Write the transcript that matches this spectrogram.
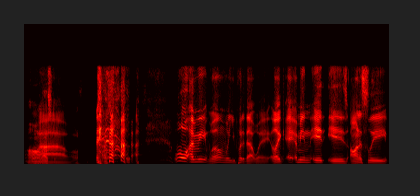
oh, wow. That's, that's well, I mean, well, when you put it that way, like, I mean, it is honestly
